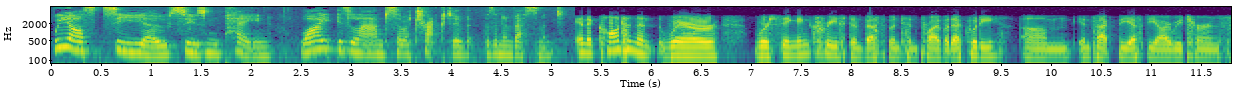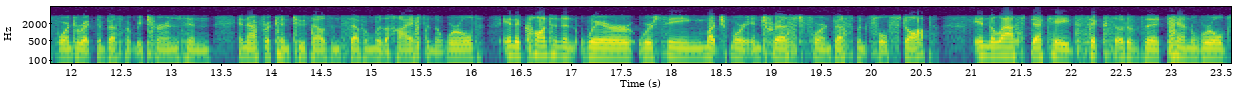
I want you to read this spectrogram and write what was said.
We asked CEO Susan Payne why is land so attractive as an investment? In a continent where we're seeing increased investment in private equity. Um, in fact, the FDI returns, foreign direct investment returns in, in Africa in 2007 were the highest in the world. In a continent where we're seeing much more interest for investment full stop. In the last decade, six out of the 10 world's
